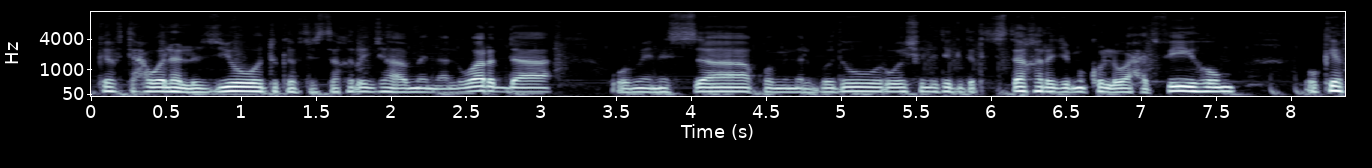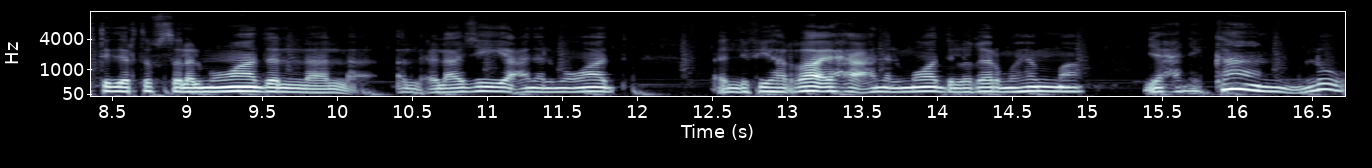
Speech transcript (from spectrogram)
وكيف تحولها لزيوت وكيف تستخرجها من الوردة ومن الساق ومن البذور وإيش اللي تقدر تستخرج من كل واحد فيهم وكيف تقدر تفصل المواد العلاجية عن المواد اللي فيها الرائحة عن المواد الغير مهمة يعني كان له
